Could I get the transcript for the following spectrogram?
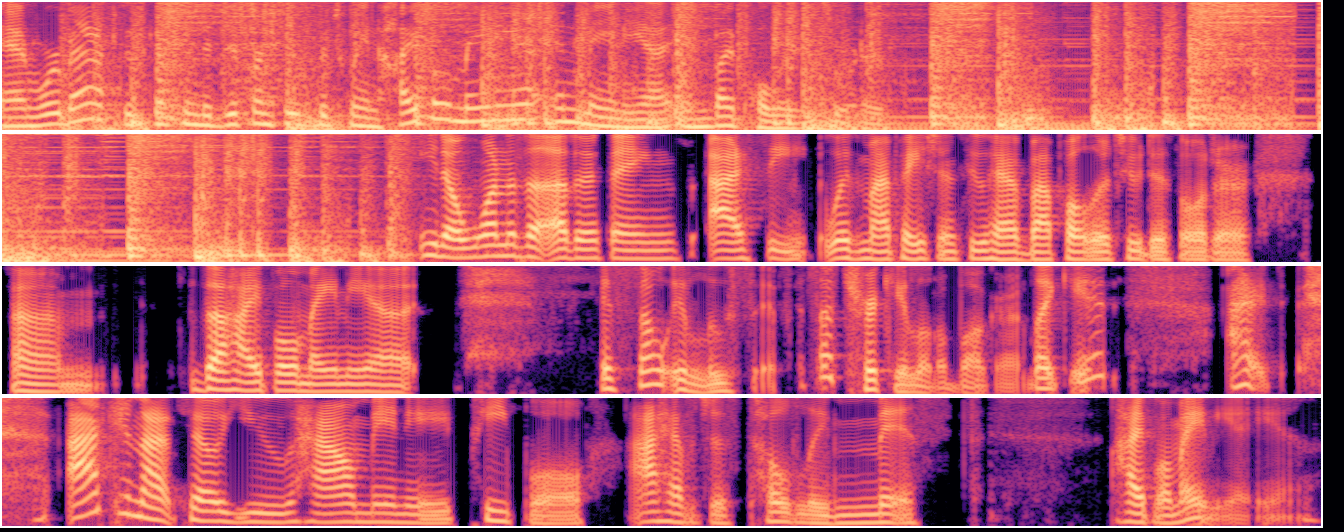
And we're back discussing the differences between hypomania and mania in bipolar disorder. You know, one of the other things I see with my patients who have bipolar 2 disorder, um, the hypomania, it's so elusive. It's a tricky little bugger. Like it, I, I cannot tell you how many people I have just totally missed hypomania in.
